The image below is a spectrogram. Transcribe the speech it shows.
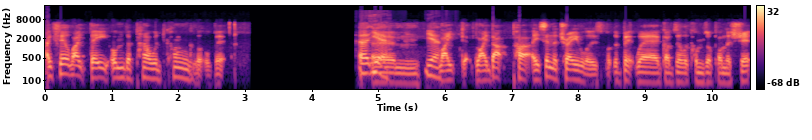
I feel like they underpowered Kong a little bit. uh, yeah, um, yeah, like like that part. It's in the trailers, but the bit where Godzilla comes up on the ship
